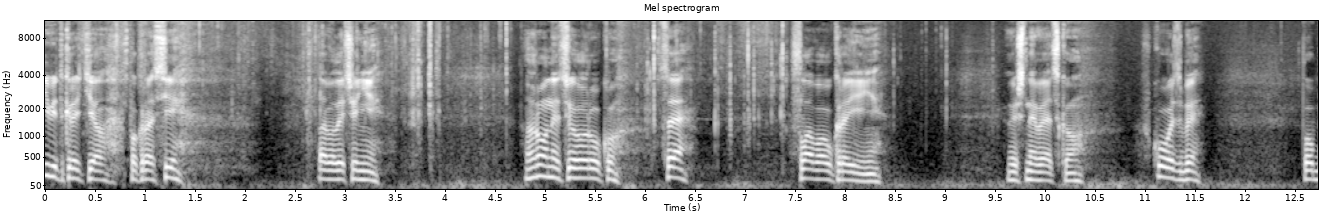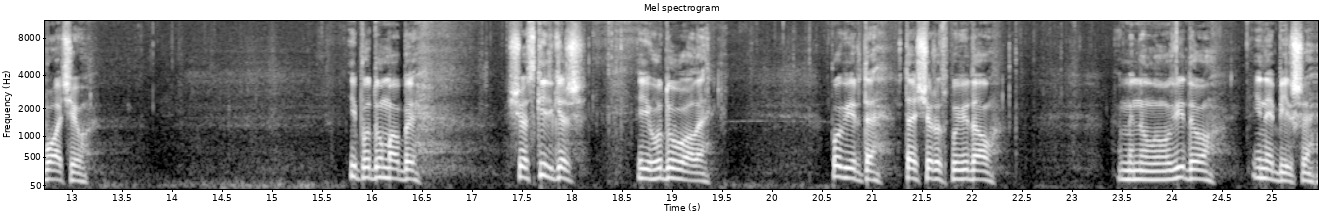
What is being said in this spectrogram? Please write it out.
І відкриття по красі та величині. Грони цього року це слава Україні Вишневецького. В когось би побачив і подумав би, що скільки ж їх годували. Повірте, те, що розповідав в минулому відео, і не більше.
